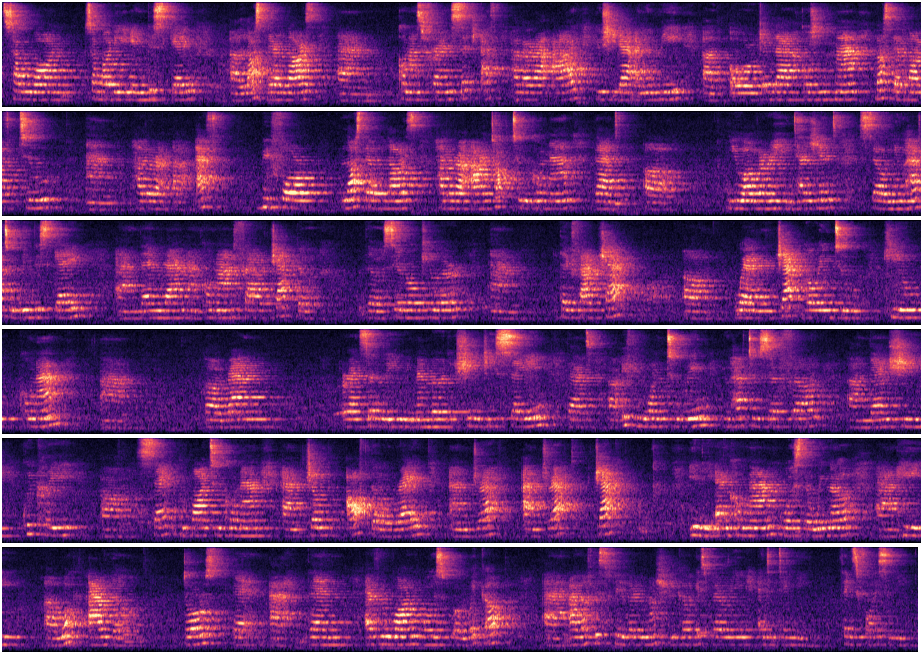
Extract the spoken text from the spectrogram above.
someone, somebody in this game uh, lost their lives, and Conan's friends such as Hagara Ai, Yoshida Ayumi, uh, or Genda Kojima lost their lives too, and Hagara uh, F before lost their lives. I talked to Conan that uh, you are very intelligent, so you have to win this game. And then Ram and Conan found Jack, the, the serial killer, and they found Jack. Um, when Jack going to kill Conan, uh, uh, Ram, Ram suddenly remembered Shinji's saying that uh, if you want to win, you have to survive. And then she quickly uh, said goodbye to Conan and jumped off the rail and dragged and dragged Jack. In the end, Conan was the winner, and he uh, walked out the doors. Then, uh, then everyone was uh, wake up. And I love this film very much because it's very entertaining. Thanks for listening.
